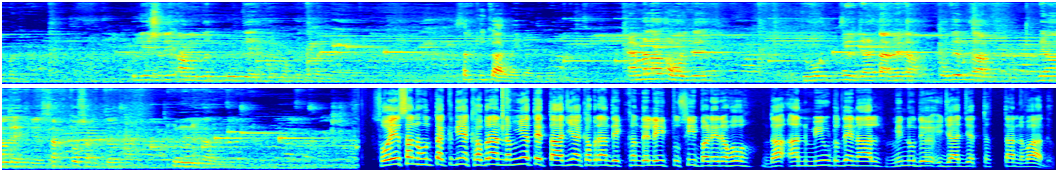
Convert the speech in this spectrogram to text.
ਪੁਲਿਸ ਦੀ ਆਮਦਨ ਨੂੰ ਦੇਖ ਕੇ ਮੌਕੇ ਤੇ ਭੱਜੇ। ਸਰ ਕੀ ਕਾਰਵਾਈ ਕਰਦੇ ਪਏ ਐਮਐਲਆਰ ਆਉਣ ਤੇ ਜੋ ਵੀ ਰਿਜ਼ਲਟ ਆਵੇਗਾ ਉਹਦੇ ਮੁਤਾਬਕ ਬਿਆਨ ਲਿਖ ਕੇ ਸਖਤ ਤੋਂ ਸਖਤ ਕਾਨੂੰਨੀ ਕਾਰਵਾਈ ਸੋ ਇਹ ਸਨ ਹੁਣ ਤੱਕ ਦੀਆਂ ਖਬਰਾਂ ਨਵੀਆਂ ਤੇ ਤਾਜ਼ੀਆਂ ਖਬਰਾਂ ਦੇਖਣ ਦੇ ਲਈ ਤੁਸੀਂ ਬਣੇ ਰਹੋ ਦਾ ਅਨਮਿਊਟ ਦੇ ਨਾਲ। ਮੈਨੂੰ ਦਿਓ ਇਜਾਜ਼ਤ ਧੰਨਵਾਦ।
